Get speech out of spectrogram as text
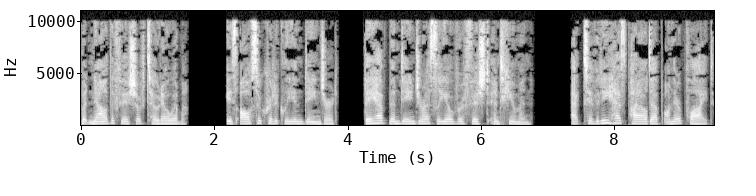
But now the fish of Totoaba is also critically endangered. They have been dangerously overfished and human activity has piled up on their plight,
